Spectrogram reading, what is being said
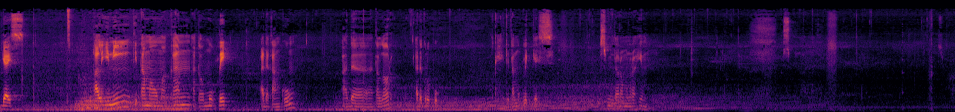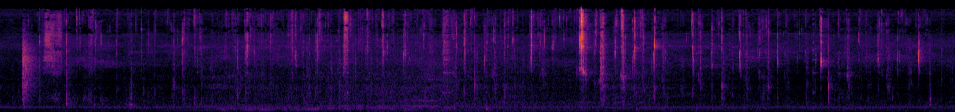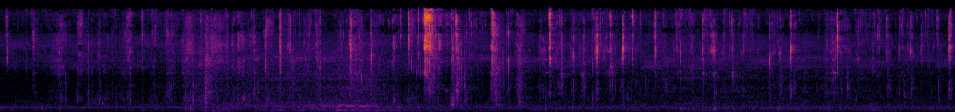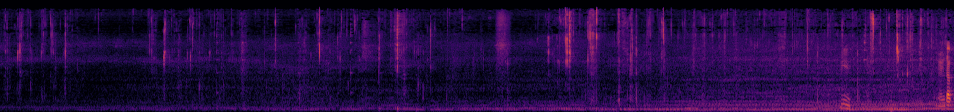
Guys, kali ini kita mau makan atau muklik ada kangkung, ada telur, ada kerupuk. Oke, kita muklik guys. Bismillahirrahmanirrahim. Hmm. Mantap.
